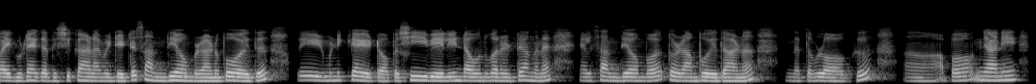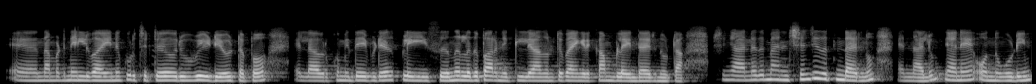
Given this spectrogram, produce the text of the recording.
വൈകുണ്ഠ ഏകാദശി കാണാൻ വേണ്ടിയിട്ട് സന്ധ്യ ആകുമ്പോഴാണ് പോയത്. ഒരു ഏഴ് മണിക്കായിട്ടോ. അപ്പോൾ ശീവേലി ഉണ്ടാവും എന്ന് പറഞ്ഞിട്ട് അങ്ങനെ ഞങ്ങൾ സന്ധ്യ ആകുമ്പോൾ തൊഴാൻ പോയതാണ് ഇന്നത്തെ വ്ളോഗ് അപ്പോൾ ഞാൻ നമ്മുടെ നെല്ലുവായിനെ കുറിച്ചിട്ട് ഒരു വീഡിയോ ഇട്ടപ്പോൾ എല്ലാവർക്കും ഇത് എവിടെ പ്ലേസ് എന്നുള്ളത് പറഞ്ഞിട്ടില്ല എന്നിട്ട് ഭയങ്കര കംപ്ലൈന്റ് ആയിരുന്നു കേട്ടോ. പക്ഷെ ഞാനത് മെൻഷൻ ചെയ്തിട്ടുണ്ടായിരുന്നു. എന്നാലും ഞാൻ ഒന്നും കൂടിയും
